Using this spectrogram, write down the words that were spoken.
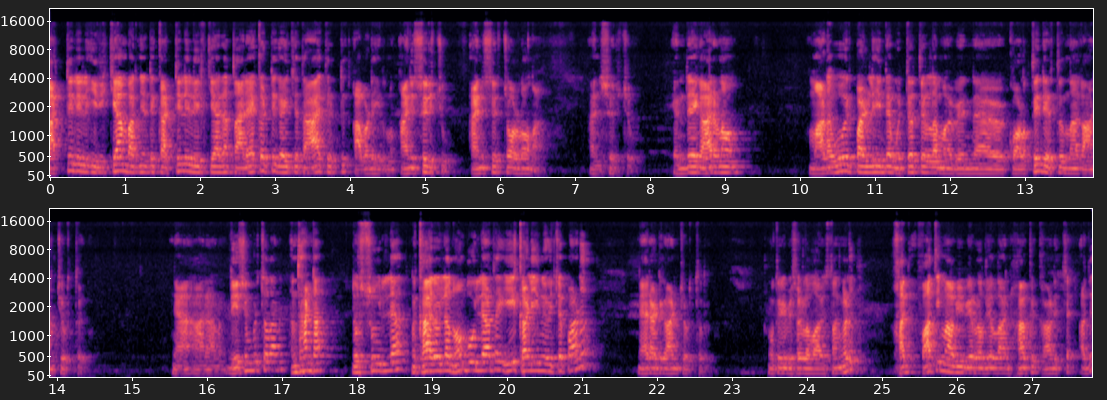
കട്ടിലിൽ ഇരിക്കാൻ പറഞ്ഞിട്ട് കട്ടിലിൽ ഇരിക്കാതെ തലക്കെട്ട് കഴിച്ച് താഴത്തിട്ട് അവിടെ ഇരുന്നു. അനുസരിച്ചു. അനുസരിച്ചോളണമെന്നാണ് അനുസരിച്ചു. എന്തേ കാരണം? മടവൂർ പള്ളീന്റെ മുറ്റത്തുള്ള പിന്നെ കുളത്തിന്റെ അടുത്തുനിന്നാണ് കാണിച്ചു കൊടുത്ത്. ഞാൻ ആരാണ്? ദേഷ്യം പിടിച്ചതാണ്. എന്താണ്ട ദുസ്സുമില്ല നിക്കാരമില്ല നോമ്പും ഇല്ലാത്ത ഈ കളി എന്ന് വെച്ചപ്പാണ് നേരായിട്ട് കാണിച്ചു കൊടുത്തത്. മുത്തലി ബിസള്ളാഹു തങ്ങൾ ഫാത്തിമ ബിബി റദിയുള്ളഹാക്ക് കാണിച്ച അത്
